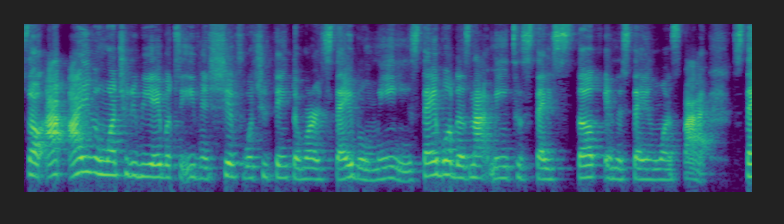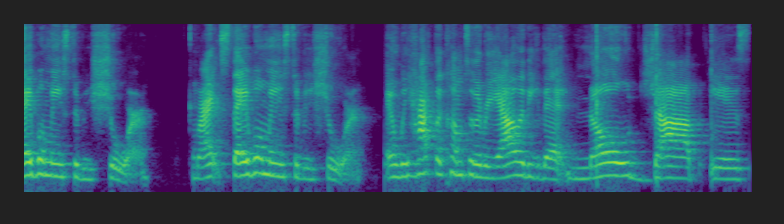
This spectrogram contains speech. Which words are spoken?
So I, I even want you to be able to even shift what you think the word stable means. Stable does not mean to stay stuck and to stay in one spot. Stable means to be sure right? Stable means to be sure. And we have to come to the reality that no job is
